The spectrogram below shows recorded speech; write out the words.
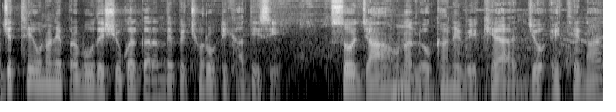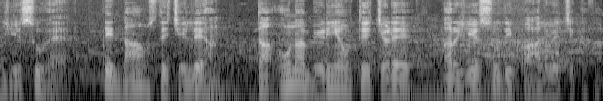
ਜਿੱਥੇ ਉਹਨਾਂ ਨੇ ਪ੍ਰਭੂ ਦੇ ਸ਼ੁਕਰ ਕਰਨ ਦੇ ਪਿੱਛੋਂ ਰੋਟੀ ਖਾਧੀ ਸੀ। ਸੋ ਜਾਂ ਉਹਨਾਂ ਲੋਕਾਂ ਨੇ ਵੇਖਿਆ, ਜੋ ਇੱਥੇ ਨਾ ਯੀਸੂ ਹੈ ਤੇ ਨਾ ਉਸ ਦੇ ਚੇਲੇ ਹਨ, ਤਾਂ ਉਹਨਾਂ ਬੇੜੀਆਂ ਉੱਤੇ ਚੜੇ ਔਰ ਯੀਸੂ ਦੀ ਭਾਲ ਵਿੱਚ ਕਫਾ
